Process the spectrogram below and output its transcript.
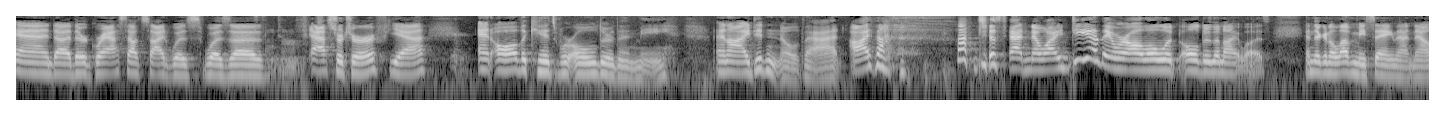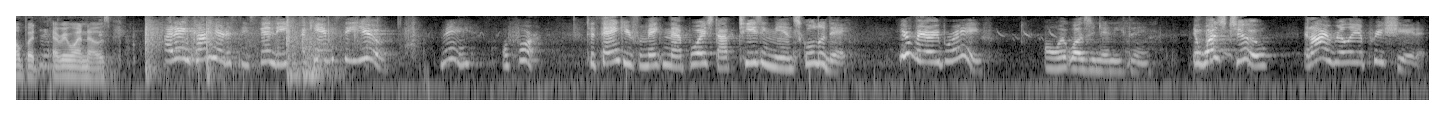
And uh, their grass outside was was uh, astroturf. astroturf, yeah, and all the kids were older than me and I didn't know that. I thought I just had no idea they were all old, older than I was, and they're going to love me saying that now. But everyone knows. I didn't come here to see Cindy. I came to see you. Me? What for? To thank you for making that boy stop teasing me in school today. You're very brave. Oh, it wasn't anything. It was too, and I really appreciate it.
